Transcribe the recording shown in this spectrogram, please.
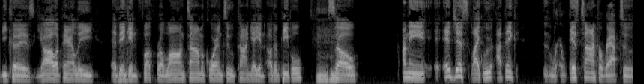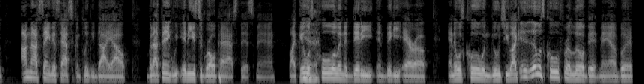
because y'all apparently have been getting fucked for a long time, according to Kanye and other people. Mm-hmm. So, I mean, it, it just like we, I think it's time for rap to, I'm not saying this has to completely die out, but I think we, it needs to grow past this, man. Like it was cool in the Diddy and Biggie era and it was cool in Gucci. Like it, it was cool for a little bit, man, but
